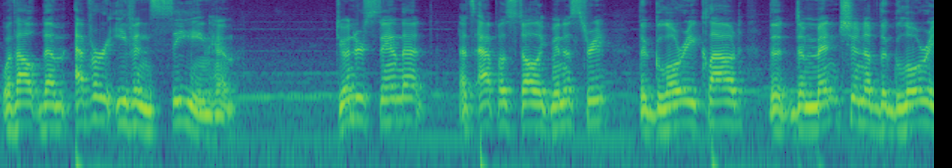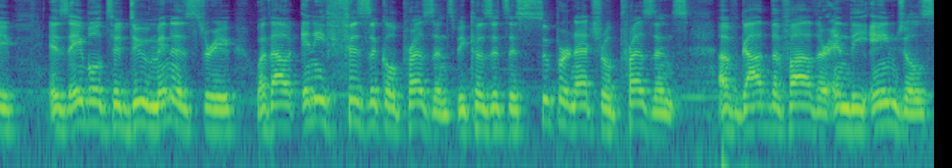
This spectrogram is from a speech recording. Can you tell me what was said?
without them ever even seeing him. Do you understand that? That's apostolic ministry. The glory cloud, the dimension of the glory is able to do ministry without any physical presence because it's a supernatural presence of God the Father and the angels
